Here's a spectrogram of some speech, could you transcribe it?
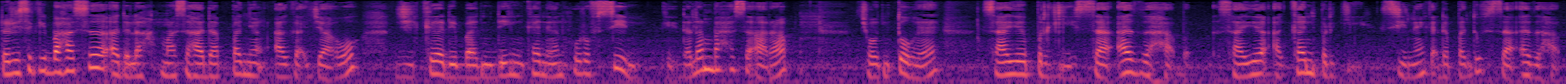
Dari segi bahasa adalah masa hadapan yang agak jauh jika dibandingkan dengan huruf sin. Okay. Dalam bahasa Arab, contoh eh, saya pergi, sa'adhab. Saya akan pergi. Sin eh, kat depan tu sa'adhab.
